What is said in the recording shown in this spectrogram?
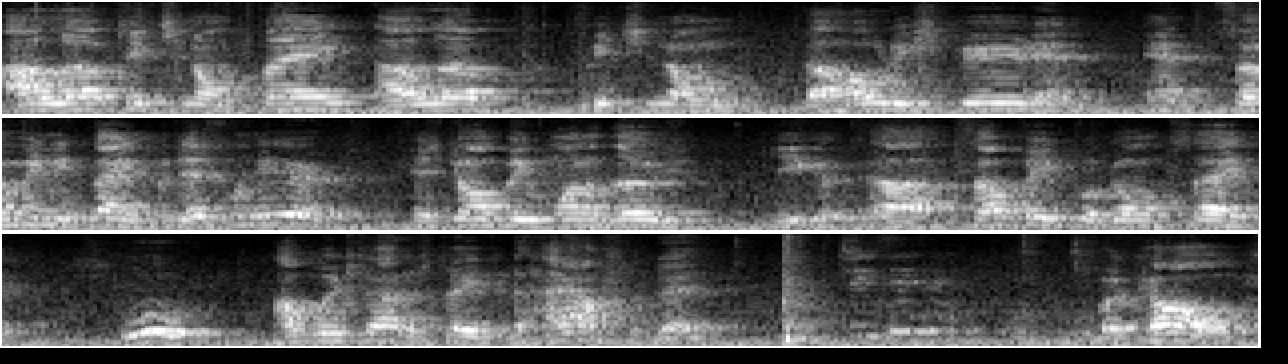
I love teaching on faith. I love preaching on the Holy Spirit and, and so many things. But this one here is going to be one of those. You, uh, some people are going to say, "Woo! I wish I'd have stayed at the house today." Because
